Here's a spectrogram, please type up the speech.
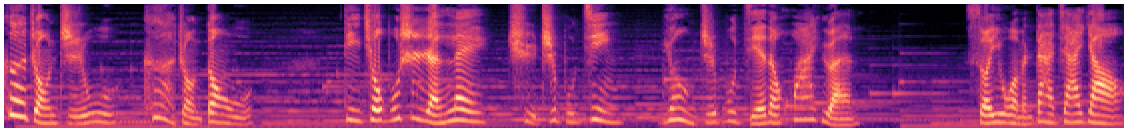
各种植物、各种动物，地球不是人类取之不尽、用之不竭的花园，所以我们大家要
